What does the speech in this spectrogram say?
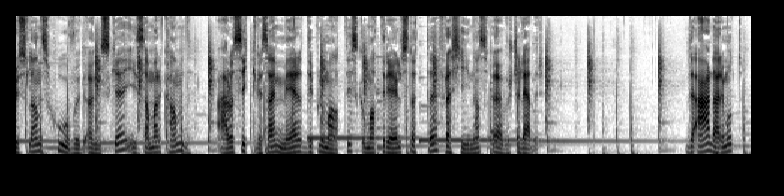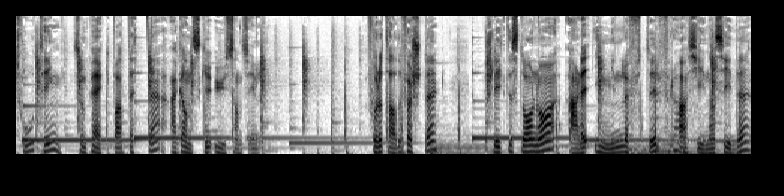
Russlands hovedønske i Samarkand er å sikre seg mer diplomatisk og materiell støtte fra Kinas øverste leder. Det er derimot to ting som peker på at dette er ganske usannsynlig. For å ta det første, slik det står nå, er det ingen løfter fra Kinas side,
